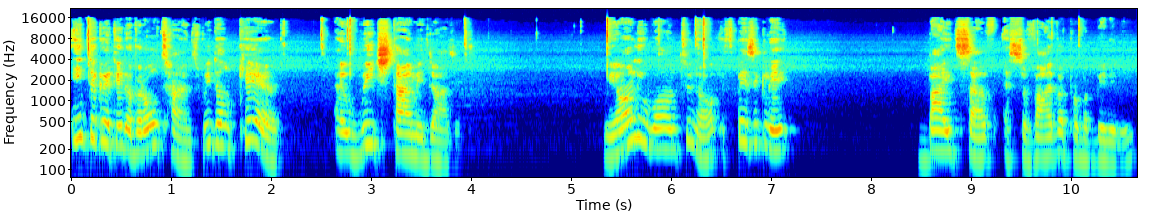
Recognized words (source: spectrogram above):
integrated over all times. We don't care at which time it does it. We only want to know, it's basically by itself a survival probability,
